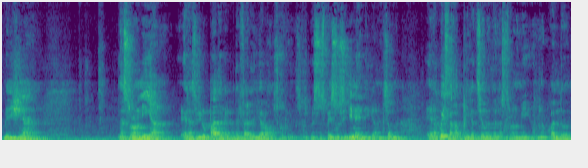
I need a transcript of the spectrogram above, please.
medicinali. L'astronomia era sviluppata per poter fare degli oroscopi, insomma. questo spesso si dimentica, insomma, era questa l'applicazione dell'astronomia. No? Quando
